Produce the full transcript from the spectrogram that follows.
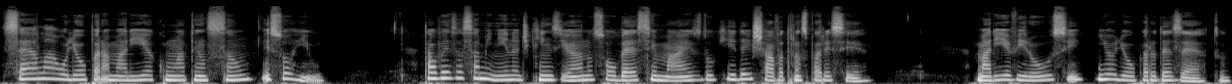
Sela olhou para Maria com atenção e sorriu. Talvez essa menina de 15 anos soubesse mais do que deixava transparecer. Maria virou-se e olhou para o deserto,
